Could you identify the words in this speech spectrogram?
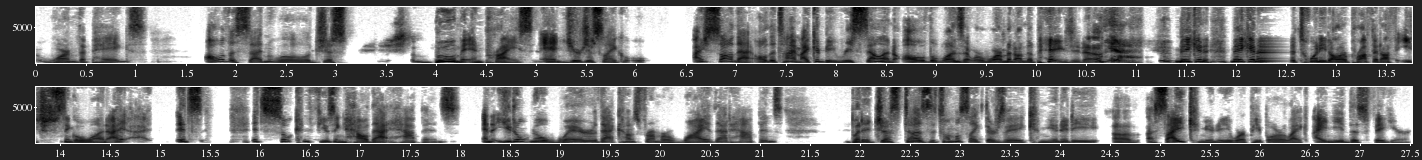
warm the pegs, all of a sudden will just boom in price, and you're just like, I saw that all the time. I could be reselling all the ones that were warming on the pegs, you know, yeah, making making a twenty dollar profit off each single one. I, I it's it's so confusing how that happens, and you don't know where that comes from or why that happens but it just does. It's almost like there's a community of a side community where people are like i need this figure.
